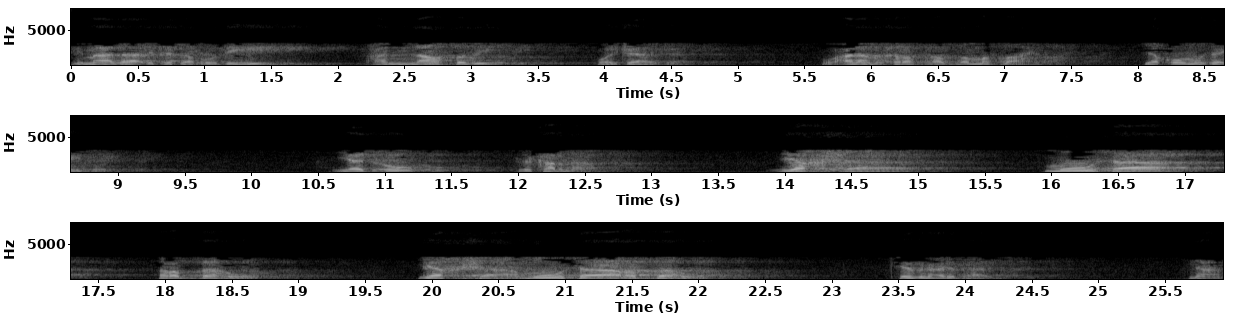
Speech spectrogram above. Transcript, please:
لماذا؟ لتجرده عن الناصب والجازم. وعلامة رفع الضمة الظاهرة يقوم زيد. يدعو ذكرناه يخشى موسى ربه. يخشى موسى ربه. كيف نعرف هذا؟ نعم.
